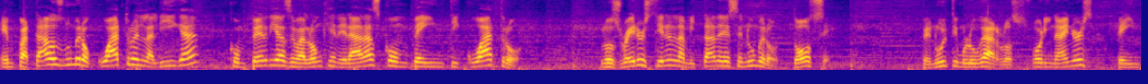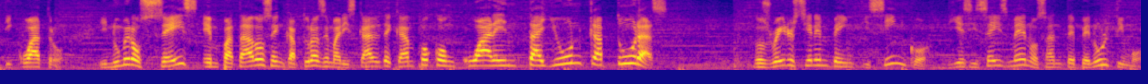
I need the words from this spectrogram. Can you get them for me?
Empatados número 4 en la liga con pérdidas de balón generadas con 24. Los Raiders tienen la mitad de ese número, 12. Penúltimo lugar, los 49ers, 24. Y número 6, empatados en capturas de mariscal de campo con 41 capturas. Los Raiders tienen 25, 16 menos ante penúltimo.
